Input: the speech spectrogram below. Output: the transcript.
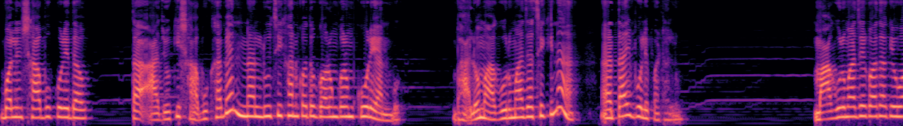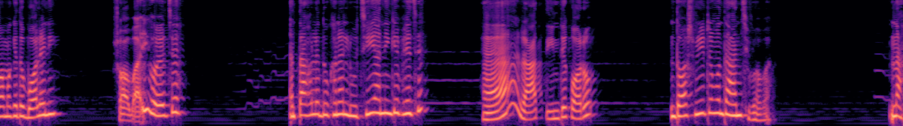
বলেন সাবু করে দাও। তা আজও কি সাবু খাবেন না লুচি খান কত গরম গরম করে আনব? ভালো মাগুর মাছ আছে কি না? তাই বলে পাঠালুম। মাগুর মাছের কথা কেউ আমাকে তো বলেনি। সবাই হয়েছে। তাহলে দুখানা লুচি আনি গে ভেজে। হ্যাঁ রাত তিনটে করো। দশ মিনিটের মধ্যে আনছি বাবা। না,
